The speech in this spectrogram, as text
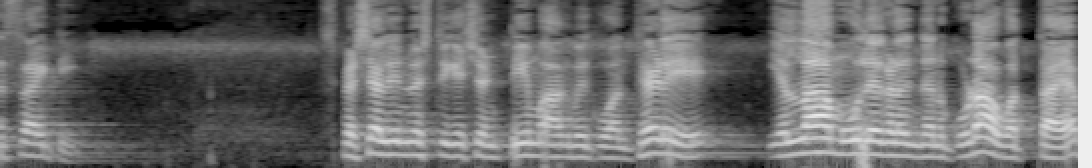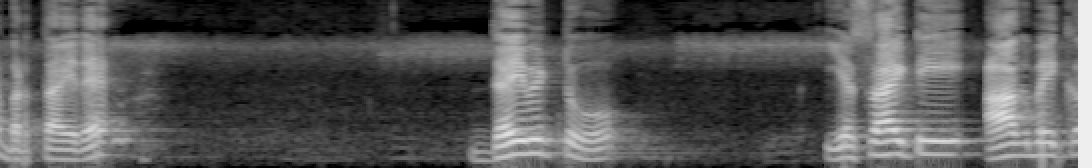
S I T special investigation team ಆಗಬೇಕು ಅಂಥೇಳಿ ಎಲ್ಲ ಮೂಲೆಗಳಿಂದನೂ ಕೂಡ ಒತ್ತಾಯ ಬರ್ತಾ ಇದೆ. ದಯವಿಟ್ಟು ಎಸ್ ಐ ಟಿ ಆಗಬೇಕು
